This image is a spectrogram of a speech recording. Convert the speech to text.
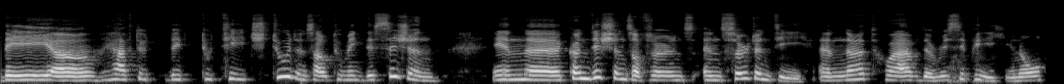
they uh, have to they, to teach students how to make decision in uh, conditions of uncertainty and not to have the recipe you know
